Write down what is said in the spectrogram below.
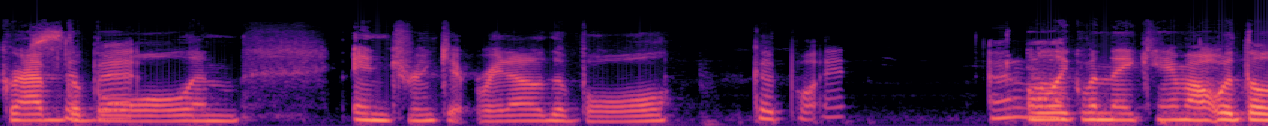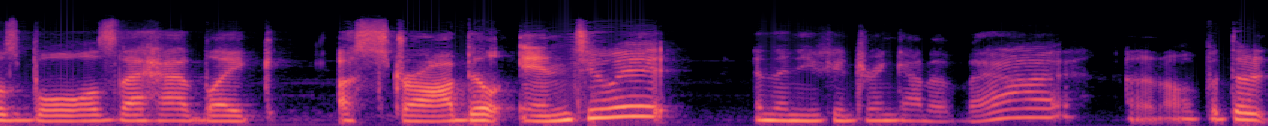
grab the it. bowl and and drink it right out of the bowl? good point i don't Or know like when they came out with those bowls that had like a straw built into it, and then you can drink out of that. I don't know, but the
